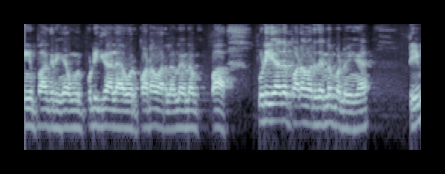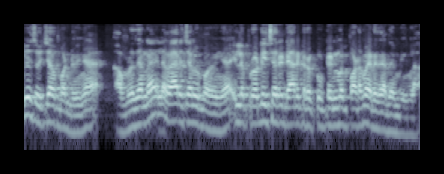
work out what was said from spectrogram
நீங்கள் பார்க்குறீங்க உங்களுக்கு பிடிக்காத ஒரு படம் வரலன்னா என்ன பா பிடிக்காத படம் வருது என்ன பண்ணுவீங்க? டிவியை சுவிட்ச் ஆஃப் பண்ணுவீங்க. அப்படிதானே? இல்லை வேறு சேனல் போவீங்க இல்லை ப்ரொடியூசர் டேரக்டரை கூப்பிட்டு இனிமேல் படமே எடுக்காதீங்களா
